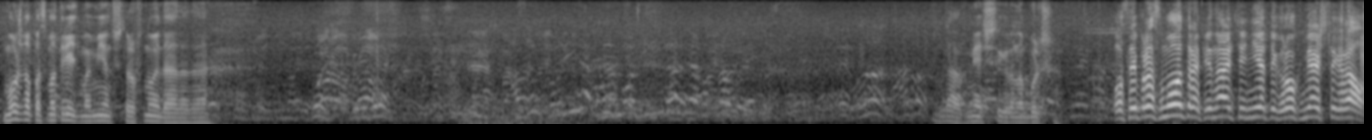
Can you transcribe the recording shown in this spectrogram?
Можно посмотреть момент штрафной, да-да-да. Да, в мяч сыграно больше. После просмотра пенальти нет, игрок мяч сыграл.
